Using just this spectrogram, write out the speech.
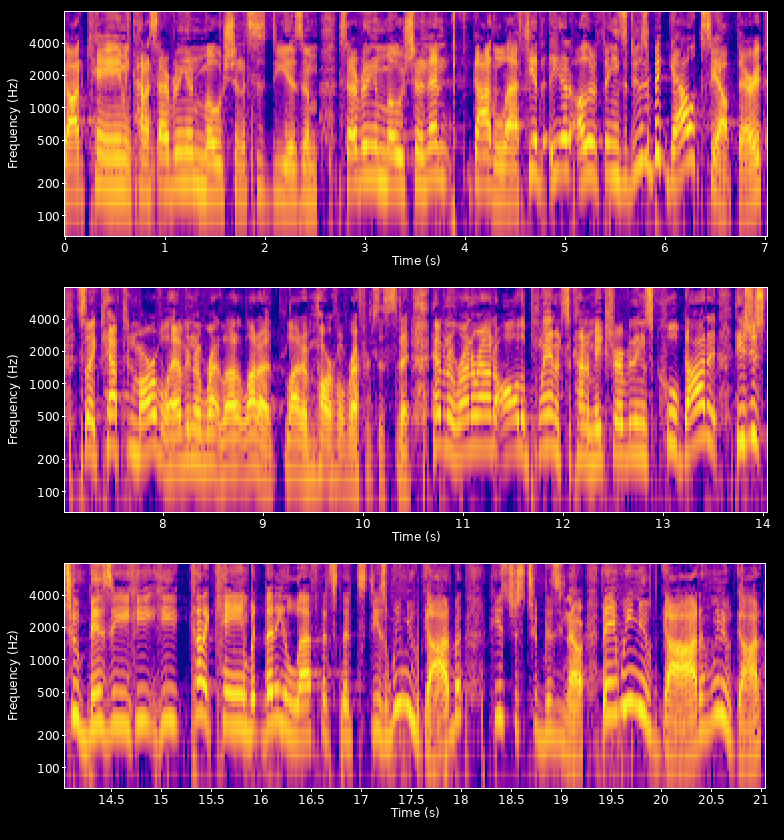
God came and kind of set everything in motion. This is deism. Set everything in motion, and then God left. He had, he had other things to do. There's a big galaxy out there. It's like Captain Marvel having a, a lot, of, lot of Marvel references today. Having to run around all the planets to kind of make sure everything's cool. God, he's just too busy. He, he kind of came, but then he left. That's, that's deism. We knew God, but he's just too busy now. We knew God. We knew God.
